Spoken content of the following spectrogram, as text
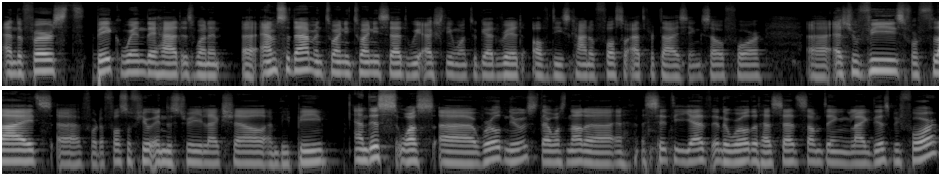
and the first big win they had is when in, uh, Amsterdam in 2020 said we actually want to get rid of these kind of fossil advertising. So for uh, SUVs, for flights, uh, for the fossil fuel industry like Shell and BP. And this was uh, world news. There was not a, a, city yet in the world that has said something like this before.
